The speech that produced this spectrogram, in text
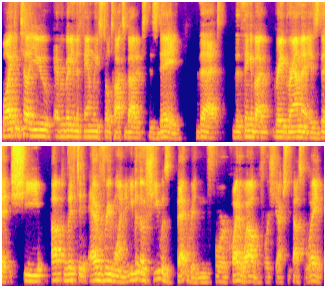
Well, I can tell you, everybody in the family still talks about it to this day that the thing about great grandma is that she uplifted everyone. And even though she was bedridden for quite a while before she actually passed away,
